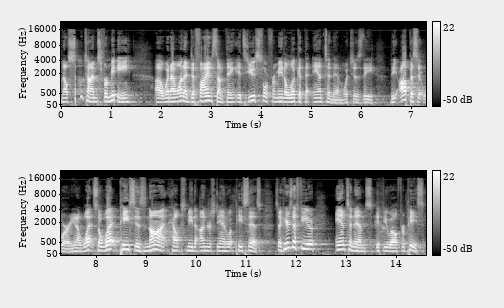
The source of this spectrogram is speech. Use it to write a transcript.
Now, sometimes for me, uh, when I want to define something, it's useful for me to look at the antonym, which is the, the opposite word. You know, what, so what peace is not helps me to understand what peace is. So here's a few antonyms, if you will, for peace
